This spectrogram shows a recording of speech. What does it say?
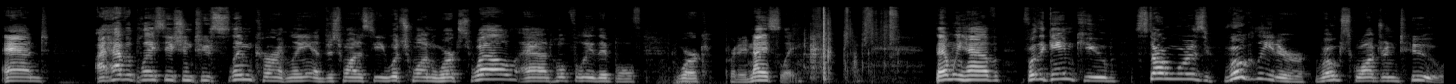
And I have a PlayStation 2 Slim currently and just want to see which one works well. And hopefully they both work pretty nicely. Then we have, for the GameCube, Star Wars Rogue Leader, Rogue Squadron 2.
